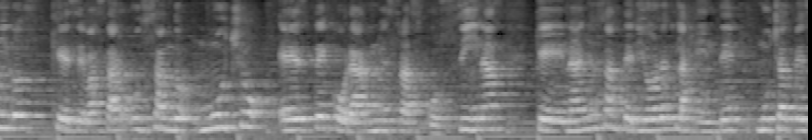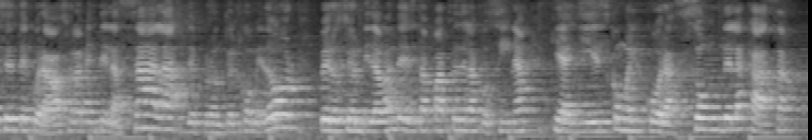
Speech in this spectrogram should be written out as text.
Amigos que se va a estar usando mucho es decorar nuestras cocinas que en años anteriores la gente muchas veces decoraba solamente la sala, de pronto el comedor, pero se olvidaban de esta parte de la cocina que allí es como el corazón de la casa.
